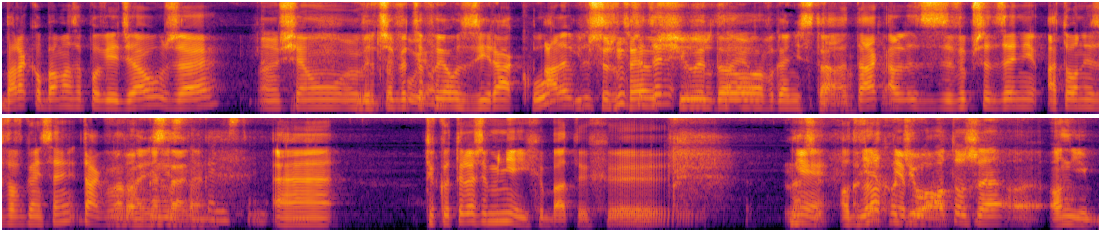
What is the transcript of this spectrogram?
Barack Obama zapowiedział, że y, się Czy wycofują z Iraku Ale i z przerzucają siły do Afganistanu. Ta, tak, ale z wyprzedzeniem. A to on jest w Afganistanie? Tak, w, W Afganistanie. Afganistanie. Afganistanie. E, tylko tyle, że mniej chyba tych. Y, nie, Znaczy, odwrotnie Nie, chodziło było. o to, że e, oni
